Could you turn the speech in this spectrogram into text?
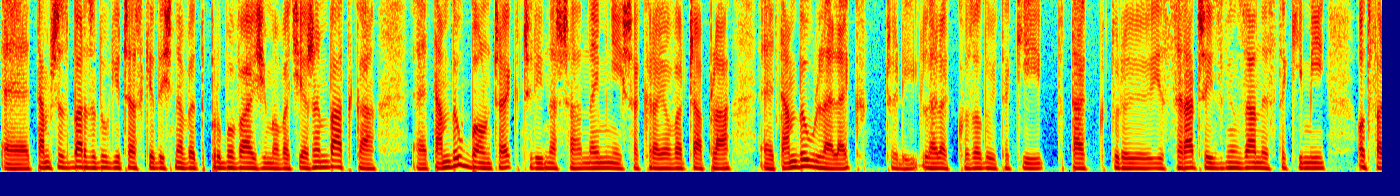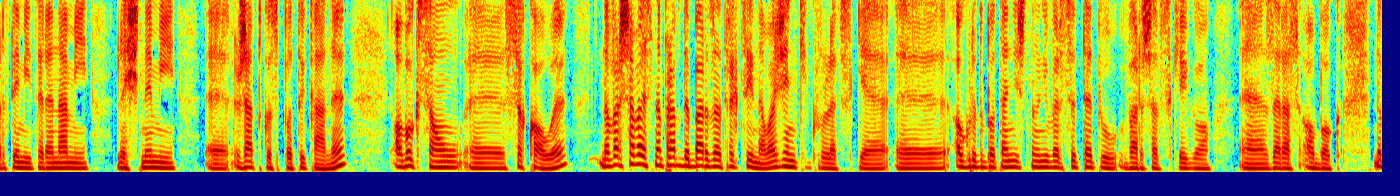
E, tam przez bardzo długi czas kiedyś nawet próbowała zimować jarzębatka. E, tam był bączek, czyli nasza najmniejsza krajowa czapla. E, tam był lelek, czyli lelek i taki ptak, który jest raczej związany z takimi otwartymi terenami leśnymi, e, rzadko spotykany. Obok są e, sokoły. No Warszawa jest naprawdę bardzo atrakcyjna. Łazienki Królewskie, e, Ogród Botaniczny Uniwersytetu Warszawskiego zaraz obok. No,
